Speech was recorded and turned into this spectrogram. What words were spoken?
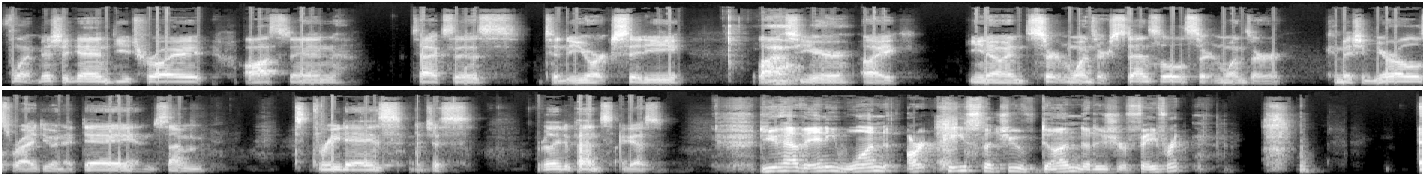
Flint, Michigan, Detroit, Austin, Texas, to New York City last wow. year. Like, you know, and certain ones are stencils, certain ones are commission murals where I do in a day and some three days. It just really depends, I guess. Do you have any one art piece that you've done that is your favorite?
